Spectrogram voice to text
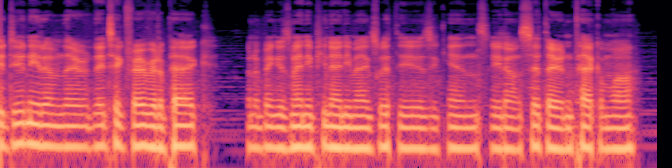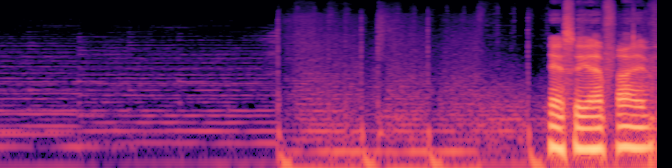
You do need them. They they take forever to pack. To bring as many P90 mags with you as you can, so you don't sit there and pack them all. Yeah, so you have five.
